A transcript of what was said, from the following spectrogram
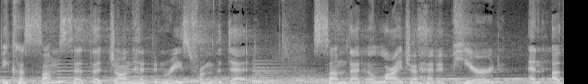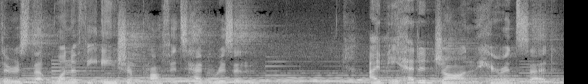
because some said that John had been raised from the dead, some that Elijah had appeared, and others that one of the ancient prophets had risen. I beheaded John, Herod said,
